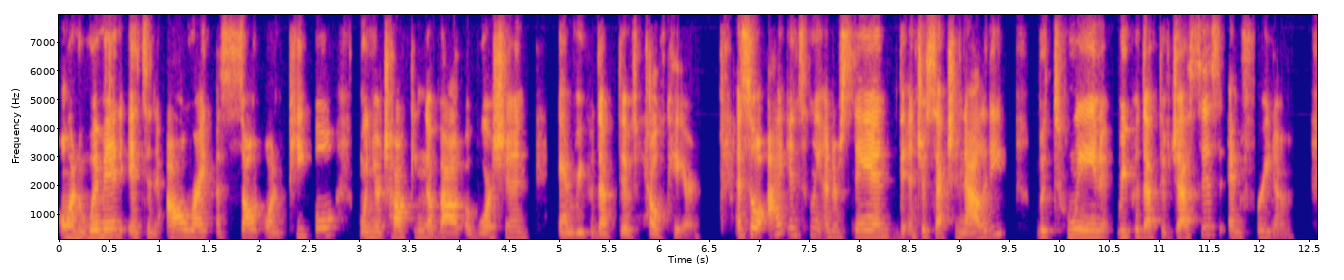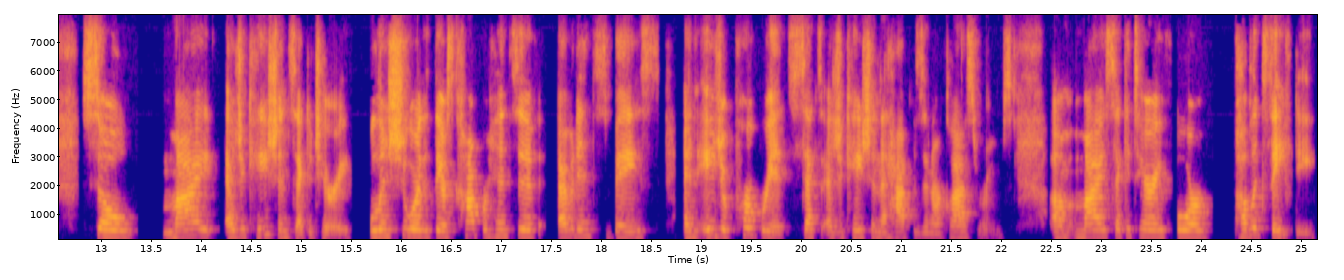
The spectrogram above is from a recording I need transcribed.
on women, it's an outright assault on people when you're talking about abortion and reproductive health care. And so I instantly understand the intersectionality between reproductive justice and freedom. So my education secretary will ensure that there's comprehensive, evidence based, and age appropriate sex education that happens in our classrooms. Um, my secretary for public safety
